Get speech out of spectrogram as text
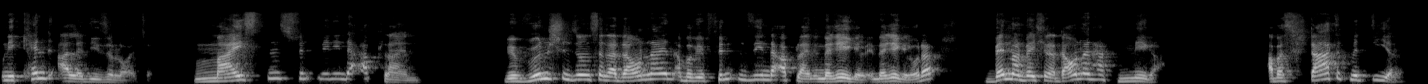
Und ihr kennt alle diese Leute. Meistens finden wir die in der Upline. Wir wünschen sie uns in der Downline, aber wir finden sie in der Upline, in der Regel, in der Regel, oder? Wenn man welche in der Downline hat, mega. Aber es startet mit dir.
